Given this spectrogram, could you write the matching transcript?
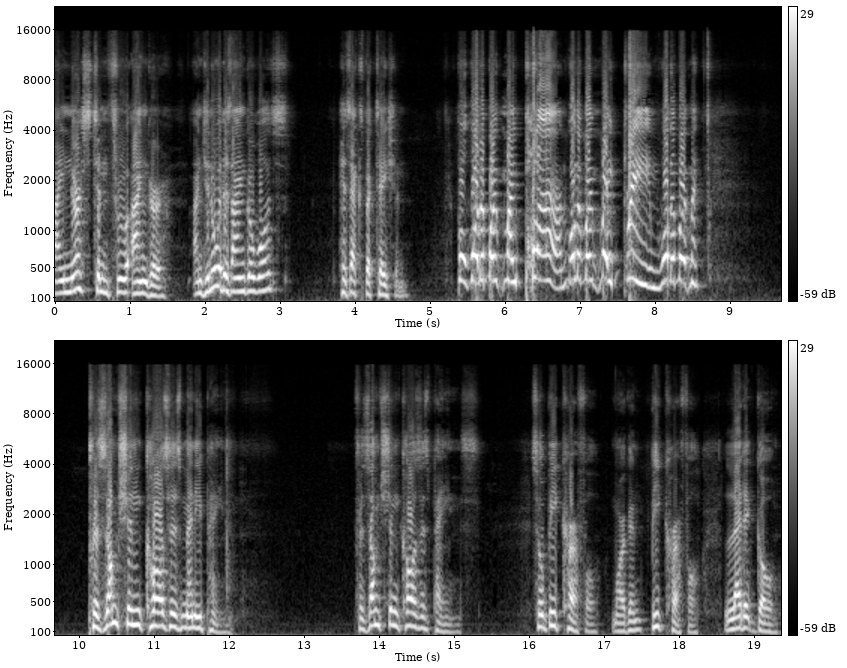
I nursed him through anger. And you know what his anger was? His expectation. But what about my plan? What about my dream? What about my. Presumption causes many pain. Presumption causes pains. So be careful, Morgan. Be careful. Let it go.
